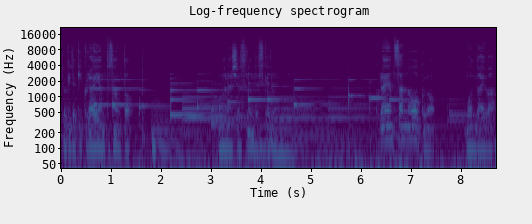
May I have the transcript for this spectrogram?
時々クライアントさんとお話をするんですけどクライアントさんの多くの問題は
